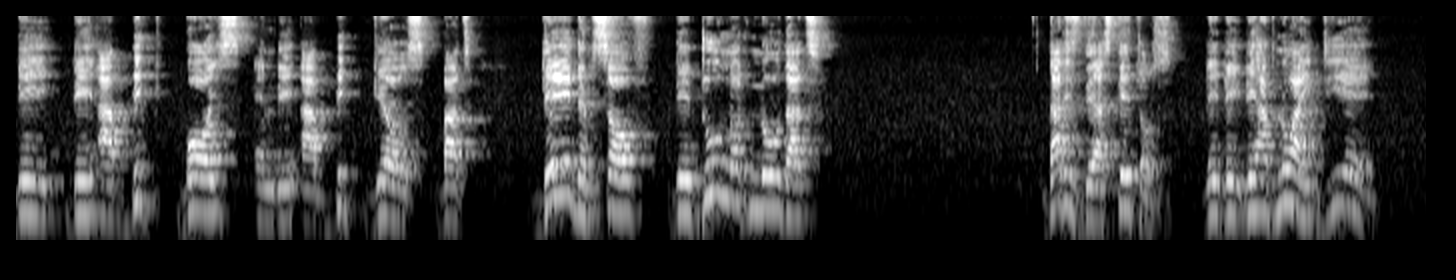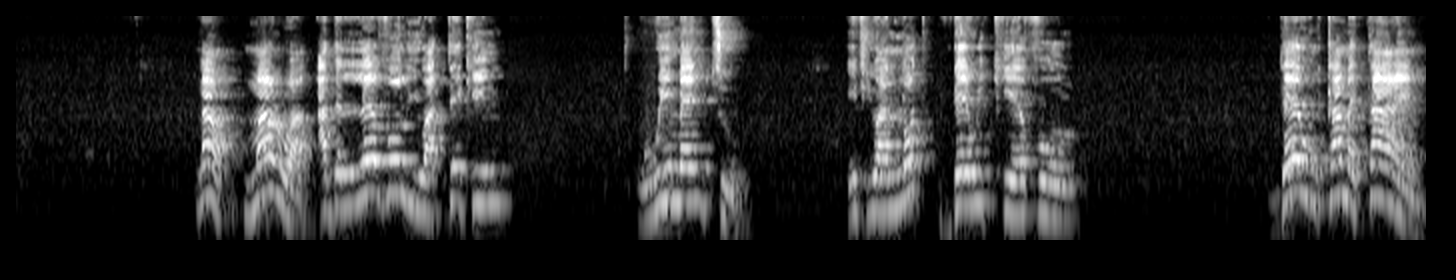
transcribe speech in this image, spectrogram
they they are big boys and they are big girls, but they themselves they do not know that that is their status. They, they, they have no idea. Now, Marwa, at the level you are taking women to, if you are not very careful, there will come a time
